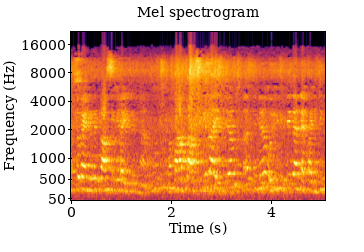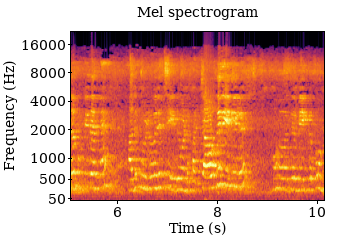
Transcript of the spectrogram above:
ഒക്കെ വേണ്ടത് ക്ലാസിക്കൽ ഐറ്റത്തിനാണ് അപ്പൊ ആ ക്ലാസിക്കൽ ഐറ്റംസിന് ഒരു കുട്ടി തന്നെ പഠിക്കുന്ന കുട്ടി തന്നെ അത് മുഴുവനും ചെയ്തുകൊണ്ട് പറ്റാവുന്ന രീതിയിൽ മേക്കപ്പും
